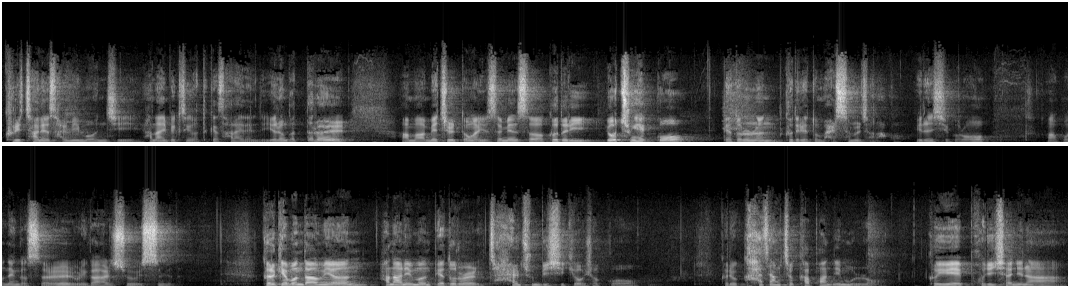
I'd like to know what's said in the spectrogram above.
크리스찬의 삶이 뭔지 하나님 백성이 어떻게 살아야 되는지 이런 것들을 아마 며칠 동안 있으면서 그들이 요청했고 베드로는 그들의 또 말씀을 전하고 이런 식으로 아, 보낸 것을 우리가 알 수 있습니다. 그렇게 본다면 하나님은 베드로를 잘 준비시켜 오셨고 그리고 가장 적합한 인물로 그의 포지션이나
